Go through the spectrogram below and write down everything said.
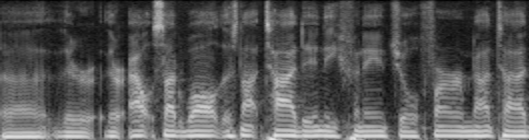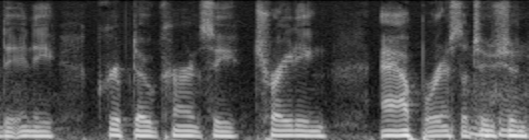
uh, their their outside wallet that's not tied to any financial firm, not tied to any cryptocurrency trading app or institution.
